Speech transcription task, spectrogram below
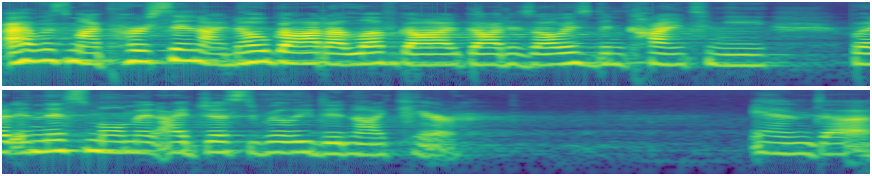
I was my person. I know God. I love God. God has always been kind to me. But in this moment, I just really did not care. And uh,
